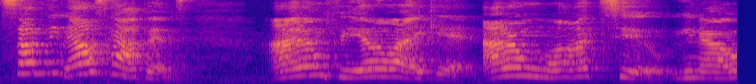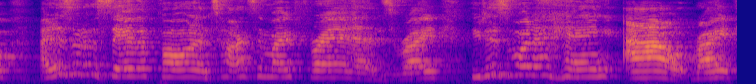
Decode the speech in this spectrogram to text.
something else happens. I don't feel like it. I don't want to, you know. I just want to stay on the phone and talk to my friends, right? You just want to hang out, right?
